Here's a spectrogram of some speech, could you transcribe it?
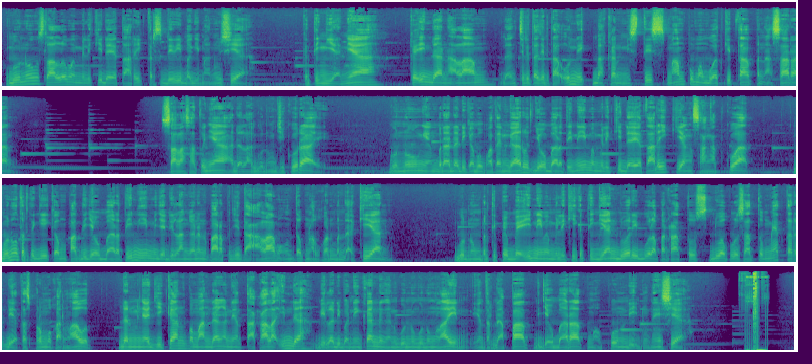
Gunung selalu memiliki daya tarik tersendiri bagi manusia. Ketinggiannya, keindahan alam, dan cerita-cerita unik bahkan mistis mampu membuat kita penasaran. Salah satunya adalah Gunung Cikuray. Gunung yang berada di Kabupaten Garut, Jawa Barat ini memiliki daya tarik yang sangat kuat. Gunung tertinggi keempat di Jawa Barat ini menjadi langganan para pecinta alam untuk melakukan pendakian. Gunung bertipe B ini memiliki ketinggian 2821 meter di atas permukaan laut dan menyajikan pemandangan yang tak kalah indah bila dibandingkan dengan gunung-gunung lain yang terdapat di Jawa Barat maupun di Indonesia.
